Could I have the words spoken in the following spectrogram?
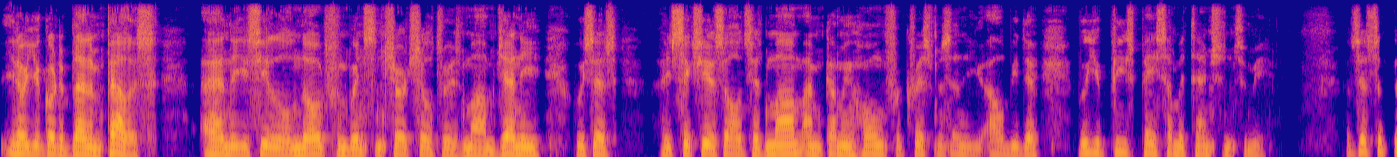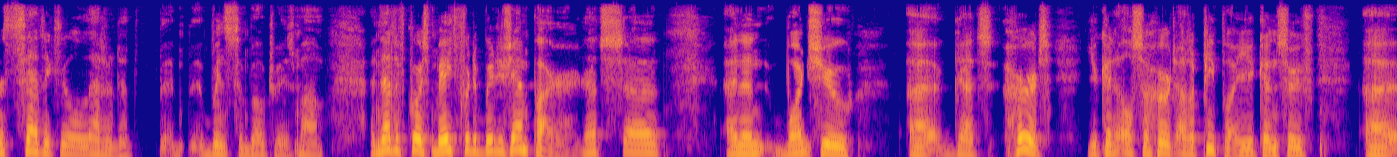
you know you go to Blenheim Palace, and you see a little note from Winston Churchill to his mom Jennie, who says He's six years old. Says, Mom, I'm coming home for Christmas and I'll be there. Will you please pay some attention to me? It's just a pathetic little letter that Winston wrote to his mom. And that, of course, made for the British Empire. That's, uh, and then once you uh, get hurt, you can also hurt other people. You can sort of uh,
